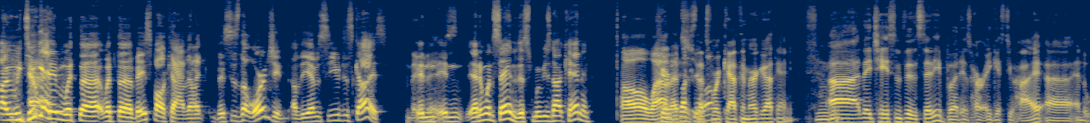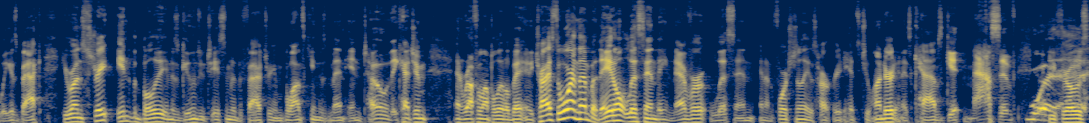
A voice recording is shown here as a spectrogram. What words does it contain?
I mean, we do Uh, get him with the with the baseball cap. They're like, this is the origin of the MCU disguise. There And, and anyone saying this movie's not canon. Oh wow, that's That's, that's where Captain America got the idea. Mhm. Uh, they chase him through the city, but his heart rate gets too high, uh, and the wig is back. He runs straight into the bully and his goons who chase him to the factory, and Blonsky and his men in tow. They catch him and rough him up a little bit, and he tries to warn them, but they don't listen. They never listen, and unfortunately, his heart rate hits 200, and his calves get massive. He throws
